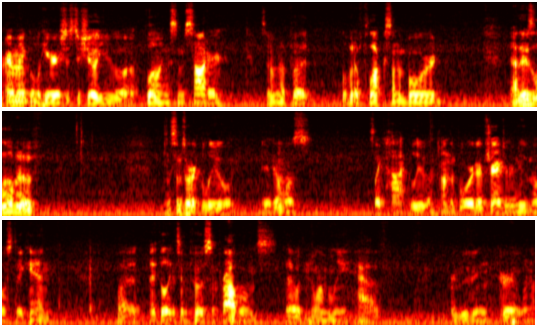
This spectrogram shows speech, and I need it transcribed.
Alright, my goal here is just to show you uh, blowing some solder. So I'm going to put a little bit of flux on the board. Now there's a little bit of some sort of glue. It almost, it's like hot glue on the board. I've tried to remove most I can but I feel like it's going to pose some problems that I wouldn't normally have removing or when uh,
